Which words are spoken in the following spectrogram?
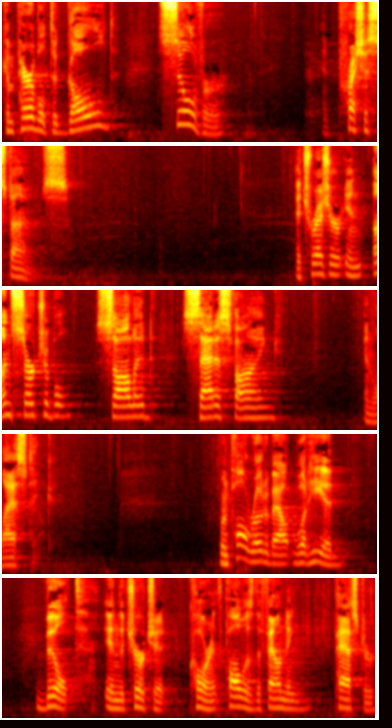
comparable to gold silver, and precious stones. A treasure in unsearchable, solid, satisfying, and lasting. When Paul wrote about what he had built in the church at Corinth, Paul was the founding pastor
